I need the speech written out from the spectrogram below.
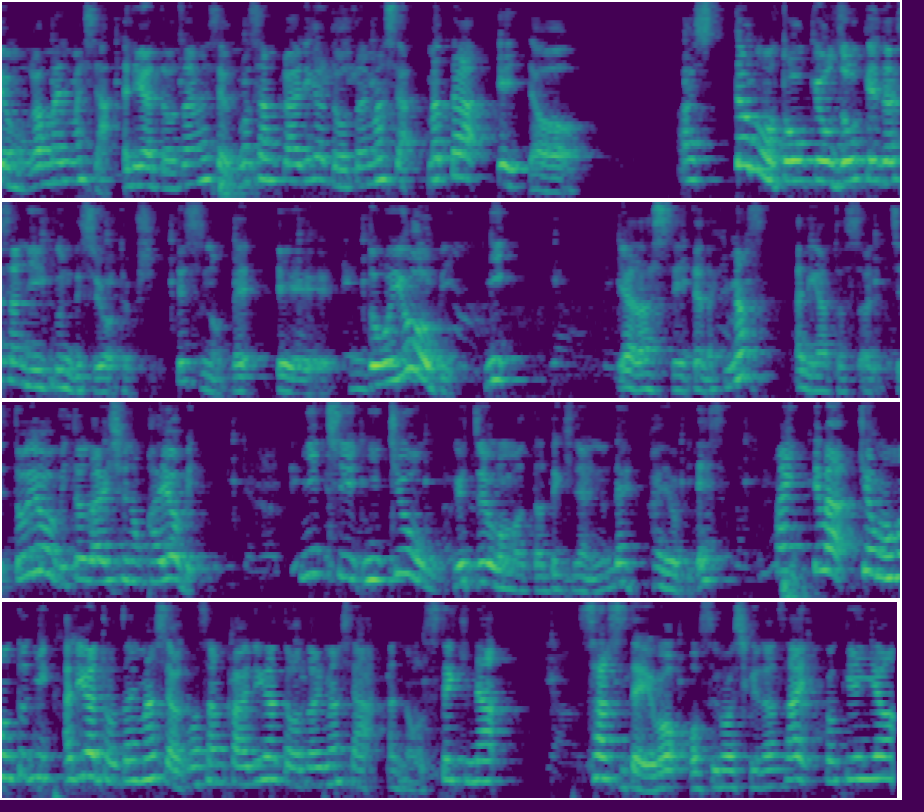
今日も頑張りました。ありがとうございました。ご参加ありがとうございました。またえっ、ー、と明日も東京造形大さんに行くんですよ私。ですので、えー、土曜日にやらせていただきます。ありがとうストレッチ土曜日と来週の火曜日日日曜月曜がまたできないので火曜日ですはいでは今日も本当にありがとうございましたご参加ありがとうございましたあの素敵なサスデーをお過ごしください。ごきげんよう。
